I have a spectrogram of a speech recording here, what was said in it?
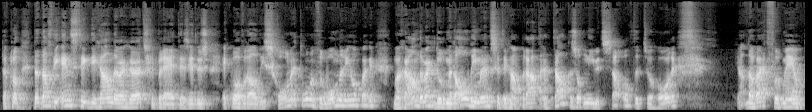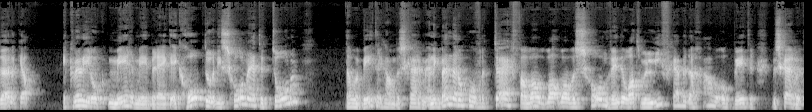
dat klopt. Dat, dat is die insteek die gaandeweg uitgebreid is. Dus ik wil vooral die schoonheid tonen, verwondering opwekken, maar gaandeweg door met al die mensen te gaan praten en telkens opnieuw hetzelfde te horen, ja, dat werd voor mij ook duidelijk, ja, ik wil hier ook meer mee bereiken. Ik hoop door die schoonheid te tonen dat we beter gaan beschermen. En ik ben daar ook overtuigd van wat, wat, wat we schoon vinden, wat we lief hebben, dat gaan we ook beter beschermen.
